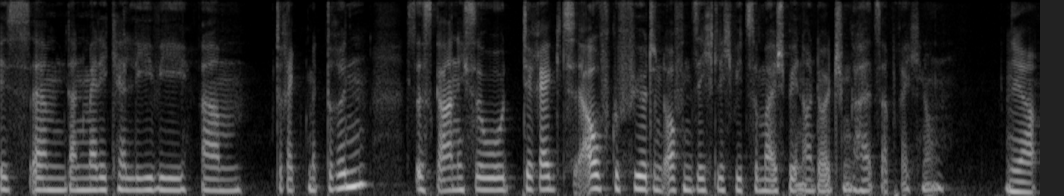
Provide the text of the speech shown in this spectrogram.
ist ähm, dann Medicare Levy ähm, direkt mit drin. Es ist gar nicht so direkt aufgeführt und offensichtlich wie zum Beispiel in einer deutschen Gehaltsabrechnung. Ja,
